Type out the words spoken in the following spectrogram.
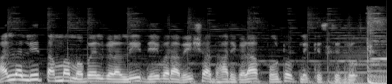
ಅಲ್ಲಲ್ಲಿ ತಮ್ಮ ಮೊಬೈಲ್ಗಳಲ್ಲಿ ದೇವರ ವೇಷಧಾರಿಗಳ ಫೋಟೋ ಕ್ಲಿಕ್ಕಿಸ್ತಿದ್ರು.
